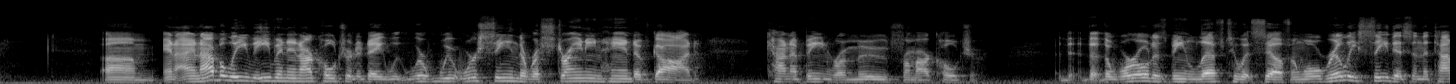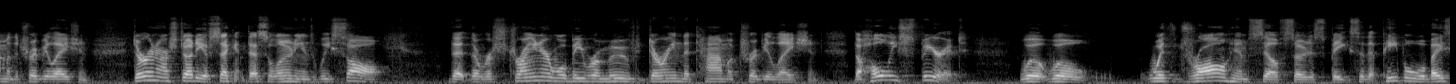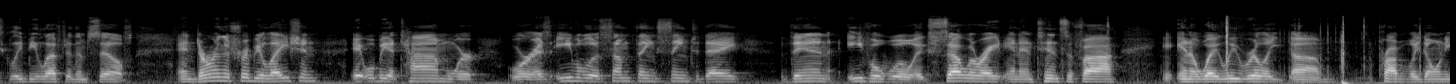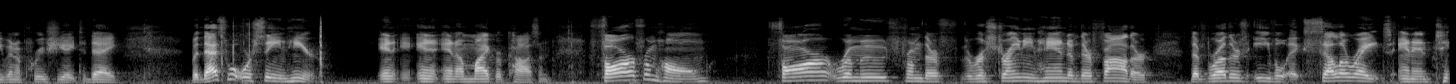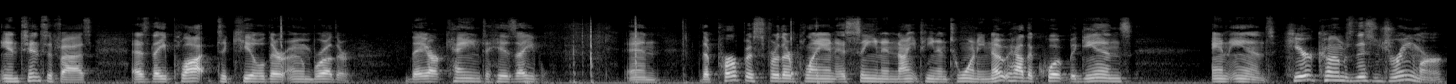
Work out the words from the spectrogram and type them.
Um, and and I believe even in our culture today, we, we're we're seeing the restraining hand of God kind of being removed from our culture. The, the, the world is being left to itself, and we'll really see this in the time of the tribulation. During our study of Second Thessalonians, we saw that the restrainer will be removed during the time of tribulation. The Holy Spirit will will withdraw himself, so to speak, so that people will basically be left to themselves. And during the tribulation, it will be a time where, where as evil as some things seem today, then evil will accelerate and intensify in a way we really um, probably don't even appreciate today. But that's what we're seeing here in, in, in a microcosm. Far from home, far removed from the restraining hand of their father, the brothers' evil accelerates and int- intensifies as they plot to kill their own brother. They are Cain to his Abel. And the purpose for their plan is seen in 19 and 20. Note how the quote begins and ends. Here comes this dreamer,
